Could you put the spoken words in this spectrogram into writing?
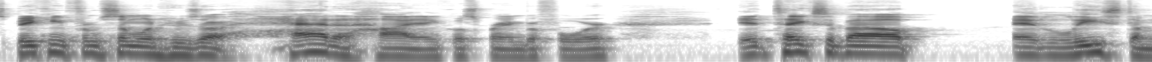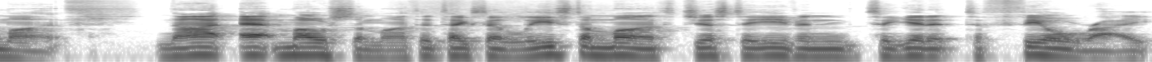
Speaking from someone who's uh, had a high ankle sprain before, it takes about at least a month, not at most a month. It takes at least a month just to even to get it to feel right.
